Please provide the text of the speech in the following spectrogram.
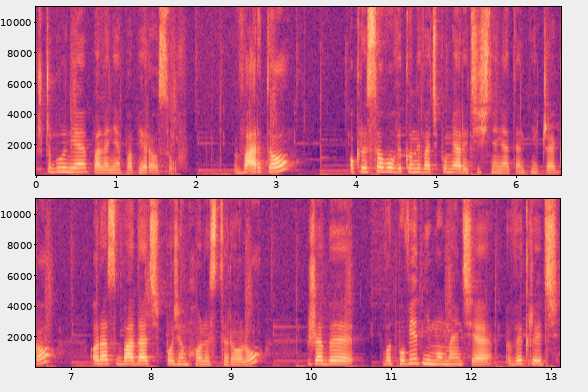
szczególnie palenia papierosów. Warto okresowo wykonywać pomiary ciśnienia tętniczego oraz badać poziom cholesterolu, żeby w odpowiednim momencie wykryć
